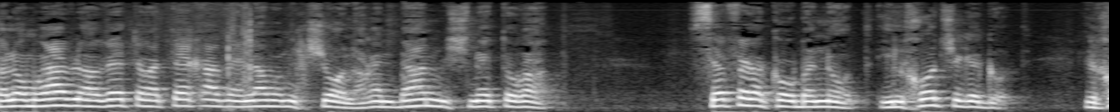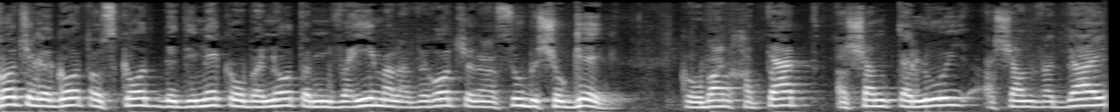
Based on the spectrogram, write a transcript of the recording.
שלום רב לא אוהב תורתך ואין למה מכשול, הרמב"ם משנה תורה, ספר הקורבנות, הלכות שגגות. הלכות שגגות עוסקות בדיני קורבנות המובאים על עבירות שנעשו בשוגג, קורבן חטאת, אשם תלוי, אשם ודאי,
